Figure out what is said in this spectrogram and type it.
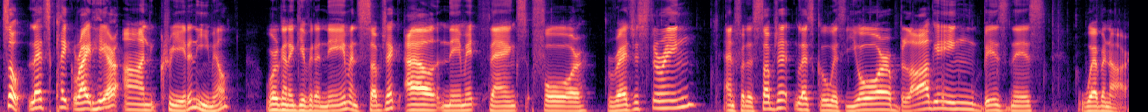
So let's click right here on create an email. We're gonna give it a name and subject. I'll name it thanks for registering. And for the subject, let's go with your blogging business webinar.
